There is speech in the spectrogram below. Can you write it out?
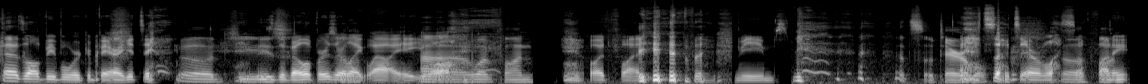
That's all people were comparing it to. Oh jeez. These developers are Oh. like, "Wow, I hate you Uh, what fun! what fun memes." That's so terrible. It's so terrible. It's Oh, so fun. funny.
